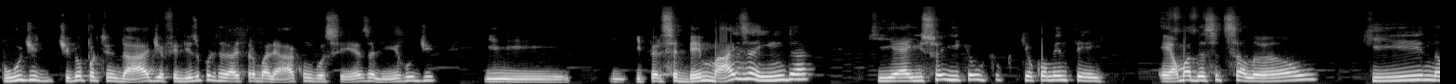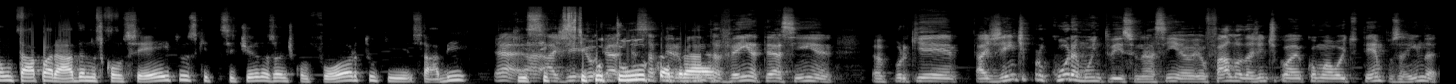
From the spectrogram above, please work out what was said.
pude, tive a oportunidade, a feliz oportunidade de trabalhar com vocês ali, Rudy, e, e, e, perceber mais ainda que é isso aí que eu, que eu comentei. É uma dança de salão que não está parada nos conceitos, que se tira da zona de conforto, que, sabe, é, que se, a, se cutuca Essa pergunta pra... vem até assim, é, porque a gente procura muito isso, né? Assim, eu, eu falo da gente como há oito tempos ainda,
